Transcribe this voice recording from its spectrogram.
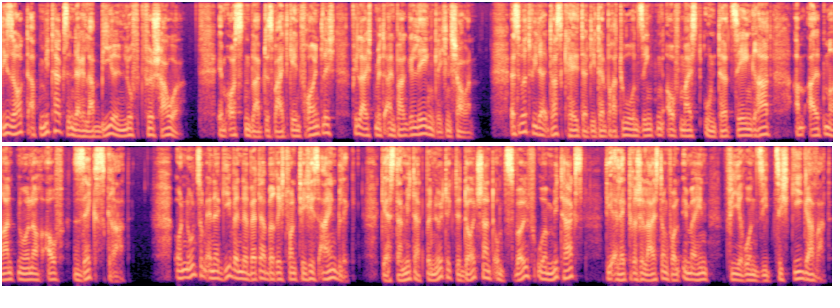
Die sorgt ab mittags in der labilen Luft für Schauer. Im Osten bleibt es weitgehend freundlich, vielleicht mit ein paar gelegentlichen Schauern. Es wird wieder etwas kälter, die Temperaturen sinken auf meist unter 10 Grad, am Alpenrand nur noch auf 6 Grad. Und nun zum Energiewendewetterbericht von Tichys Einblick. Gestern Mittag benötigte Deutschland um 12 Uhr mittags die elektrische Leistung von immerhin 74 Gigawatt.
